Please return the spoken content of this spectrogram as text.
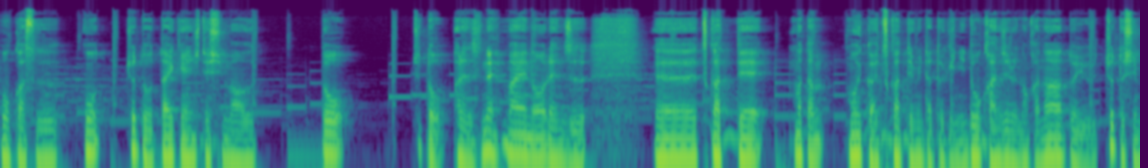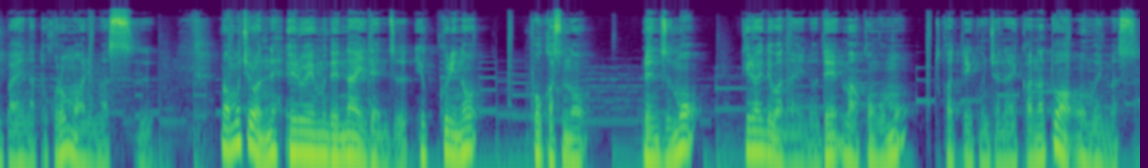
フォーカスをちょっと体験してしまうと、ちょっとあれですね、前のレンズ、えー、使って、またもう一回使ってみた時にどう感じるのかなという、ちょっと心配なところもあります。まあもちろんね、LM でないレンズ、ゆっくりのフォーカスのレンズも嫌いではないので、まあ今後も使っていくんじゃないかなとは思います。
